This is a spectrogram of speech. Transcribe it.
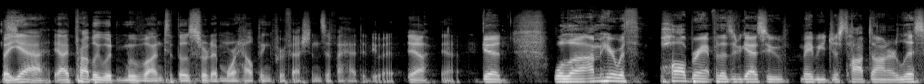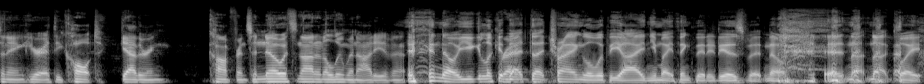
But yeah, I probably would move on to those sort of more helping professions if I had to do it. Yeah, yeah, good. Well, uh, I'm here with Paul Brandt. For those of you guys who maybe just hopped on or listening here at the Cult Gathering conference. And no, it's not an Illuminati event. no, you look at right? that, that triangle with the eye and you might think that it is, but no, not, not quite.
